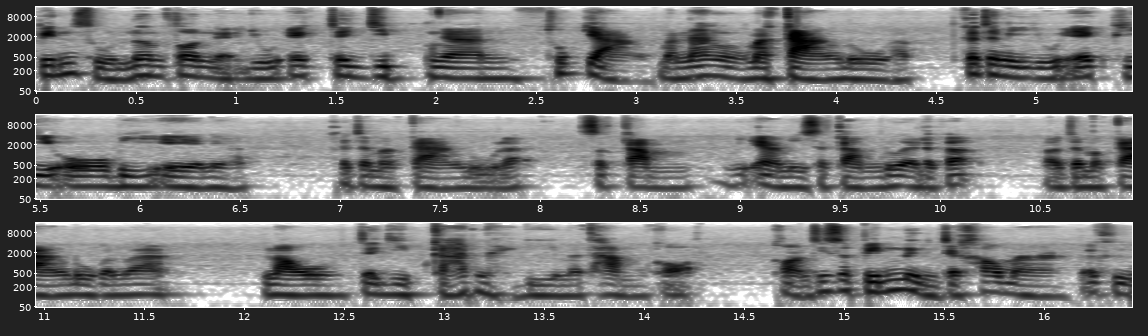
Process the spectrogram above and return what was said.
ปินศูนย์เริ่มต้นเนี่ย UX จะหยิบงานทุกอย่างมานั่งมากลางดูครับ ก็จะมี UX PO BA เนี่ยครับ ก็จะมากลางดูล้วสกรรมมีอ่ามีสกรรมด้วยแล้วก็เราจะมากลางดูกันว่า เราจะหยิบการ์ดไหนดีมาทำก่อน ก่อนที่ sprint หนึ่งจะเข้ามาก็คือ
